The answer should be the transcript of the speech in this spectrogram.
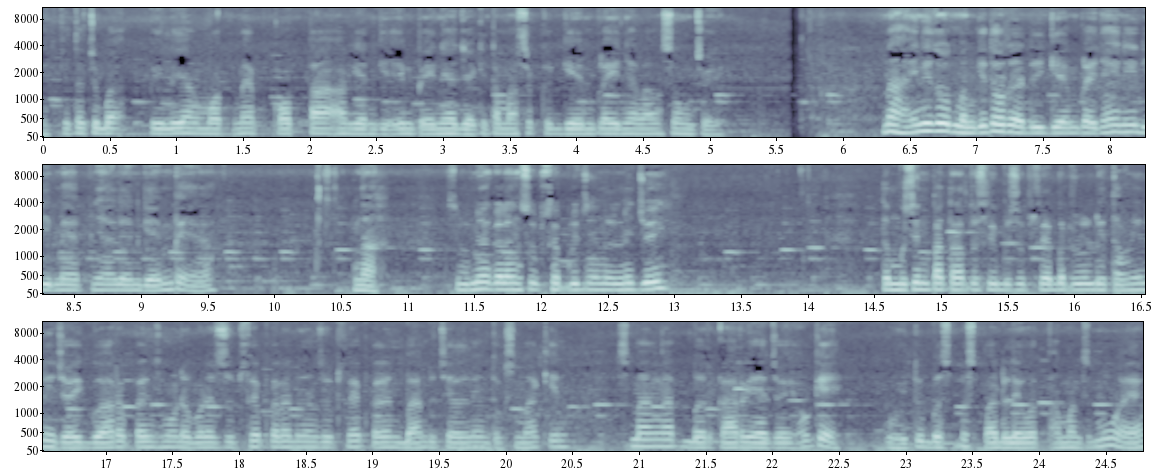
nih. Kita coba pilih yang mod map kota alien GMP ini aja. Kita masuk ke gameplaynya langsung cuy. Nah ini tuh teman kita udah di gameplaynya ini di mapnya alien GMP ya. Nah sebelumnya kalian subscribe di channel ini cuy. Tembusin 400 ribu subscriber dulu di tahun ini coy gue harap kalian semua udah pada subscribe karena dengan subscribe kalian bantu channel ini untuk semakin semangat berkarya coy oke. Oh itu bus-bus pada lewat aman semua ya.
